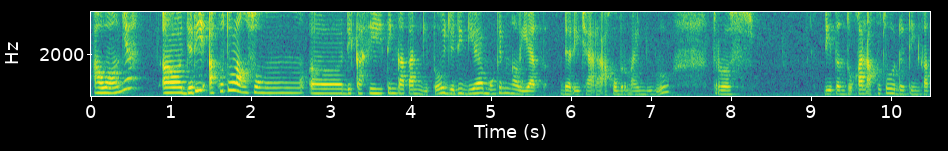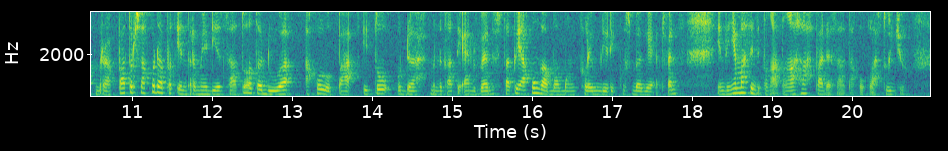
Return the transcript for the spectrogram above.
Awalnya uh, jadi aku tuh langsung uh, dikasih tingkatan gitu. Jadi dia mungkin ngeliat dari cara aku bermain dulu, terus ditentukan aku tuh udah tingkat berapa terus aku dapat intermediate satu atau dua aku lupa. Itu udah mendekati advance tapi aku nggak mau mengklaim diriku sebagai advance. Intinya masih di tengah-tengah lah pada saat aku kelas 7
